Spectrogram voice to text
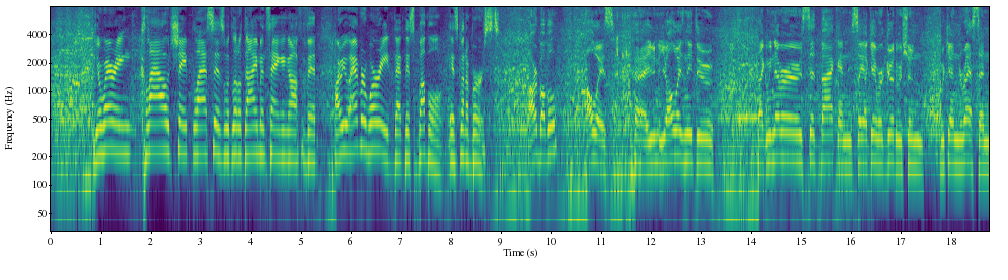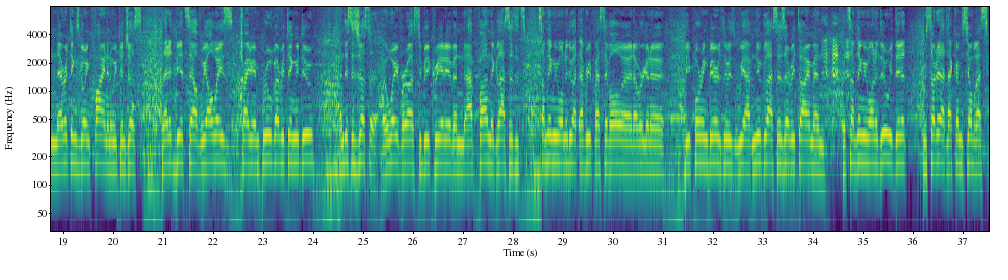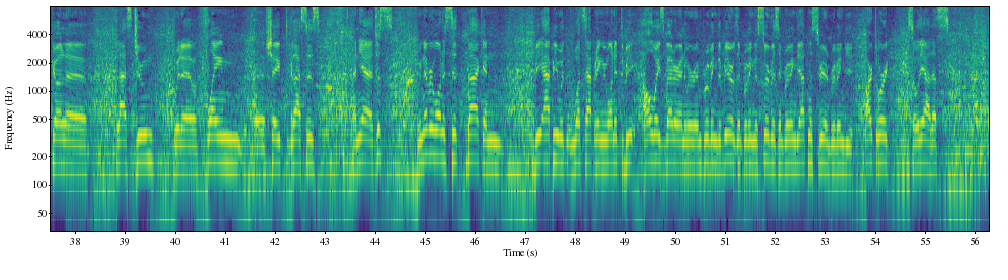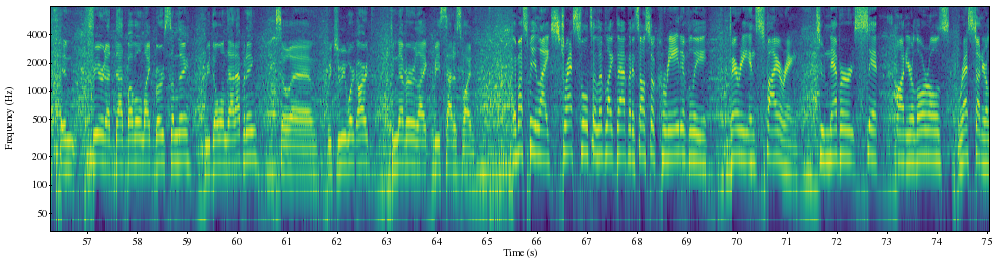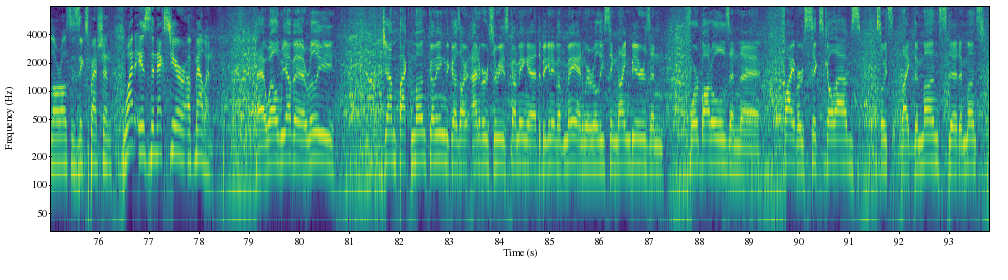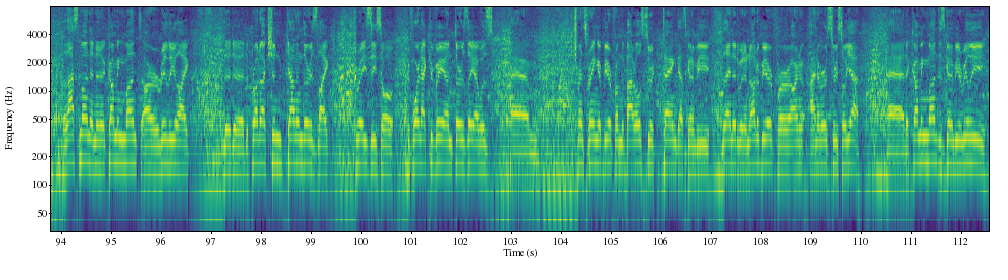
You're wearing cloud shaped glasses with little diamonds hanging off of it. Are you ever worried that this bubble is going to burst? Our bubble? Always. you, you always need to. Like, we never sit back and say, okay, we're good, we shouldn't we can rest and everything's going fine and we can just let it be itself. We always try to improve everything we do, and this is just a, a way for us to be creative and have fun. The glasses, it's something we want to do at every festival uh, that we're gonna be pouring beers. We have new glasses every time, and it's something we want to do. We did it. We started at La Commission Brassicole uh, last June with a flame-shaped uh, glasses, and yeah, just we never want to sit back and be happy with what's happening. We want it to be always better, and we're improving the beers, improving the service, improving the atmosphere, improving the artwork. So yeah, that's in fear that that bubble might burst someday. We don't want that happening. So uh, we, we work hard to never like be satisfied. It must be like stressful to live like that, but it's also creatively very inspiring to never sit on your laurels, rest on your laurels is the expression. What is the next year of Mellön? Uh, well, we have a really jam-packed month coming because our anniversary is coming at the beginning of May, and we're releasing nine beers and four bottles and uh, five or six collabs. So it's like the months, the, the months, the last month and the coming month are really like the, the, the production calendar is like crazy. So before La Cuvée on Thursday, I was um, transferring a beer from the barrels to a tank that's going to be blended with another beer for our anniversary. So yeah, uh, the coming month is going to be really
